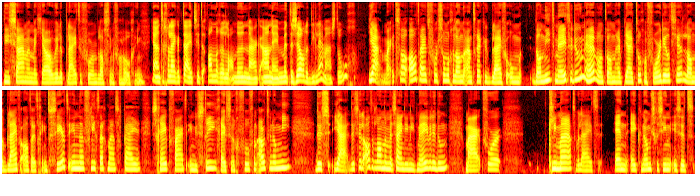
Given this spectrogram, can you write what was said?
die samen met jou willen pleiten voor een belastingverhoging. Ja, en tegelijkertijd zitten andere landen, naar ik aanneem, met dezelfde dilemma's, toch? Ja, maar het zal altijd voor sommige landen aantrekkelijk blijven om dan niet mee te doen. Hè? Want dan heb jij toch een voordeeltje. Landen blijven altijd geïnteresseerd in uh, vliegtuigmaatschappijen, scheepvaart, industrie. Geeft ze een gevoel van autonomie. Dus ja, er zullen altijd landen zijn die niet mee willen doen. Maar voor klimaatbeleid en economisch gezien is het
